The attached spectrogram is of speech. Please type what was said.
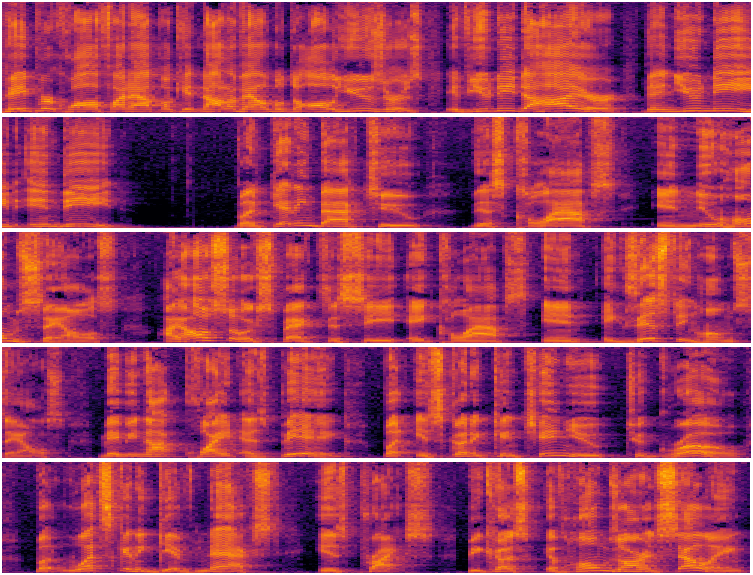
Paper qualified applicant not available to all users. If you need to hire, then you need Indeed. But getting back to this collapse in new home sales, I also expect to see a collapse in existing home sales. Maybe not quite as big, but it's going to continue to grow. But what's going to give next is price. Because if homes aren't selling,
